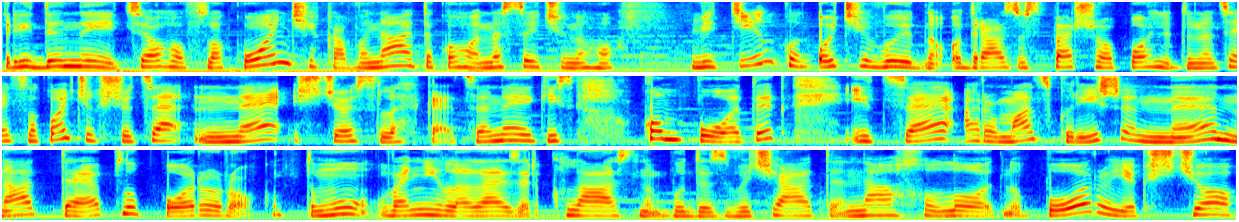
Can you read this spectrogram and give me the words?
рідини цього флакончика. Вона такого насиченого відтінку. Очевидно, одразу з першого погляду на цей флакончик, що це не щось легке, це не якийсь компотик, і це аромат скоріше не на теплу пору року. Тому ваніла лезер класно буде звучати на холодну пору. Якщо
